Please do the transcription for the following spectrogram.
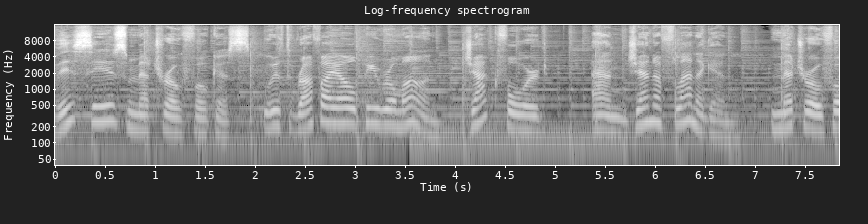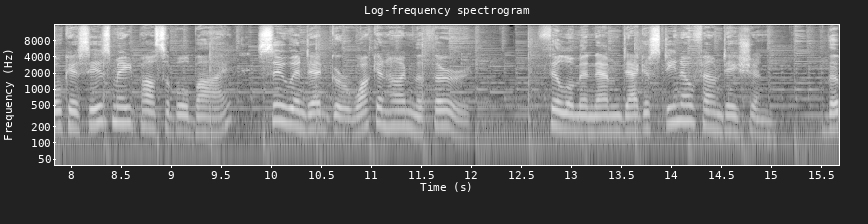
This is Metro Focus with Rafael Pi Roman, Jack Ford, and Jenna Flanagan. Metro Focus is made possible by Sue and Edgar Wackenheim III, Filomen M. D'Agostino Foundation, the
